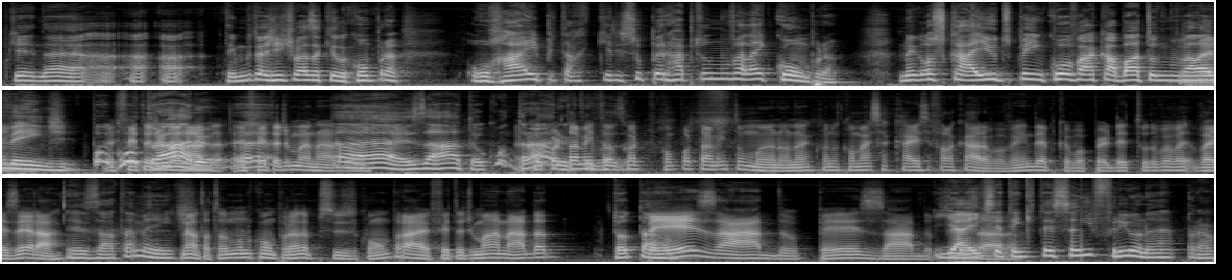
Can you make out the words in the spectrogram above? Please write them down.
Porque, né, a, a, a, tem muita gente que faz aquilo, compra o hype tá aquele super hype, todo mundo vai lá e compra. O negócio caiu, despencou, vai acabar, todo mundo vai lá e vende. Pô, o contrário. De é, feita de manada. É, é, exato, é o contrário. É comportamento, comportamento humano, né? Quando começa a cair, você fala, cara, vou vender porque eu vou perder tudo, vai, vai zerar. Exatamente. Não, tá todo mundo comprando, eu preciso comprar. É feita de manada Total. Pesado, pesado. E pesado. aí que você tem que ter sangue frio, né? Pra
